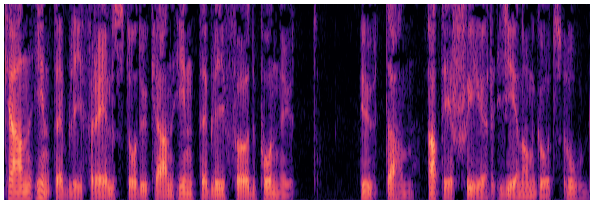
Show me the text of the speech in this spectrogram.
Kan inte bli frälst och du kan inte bli född på nytt utan att det sker genom Guds ord.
